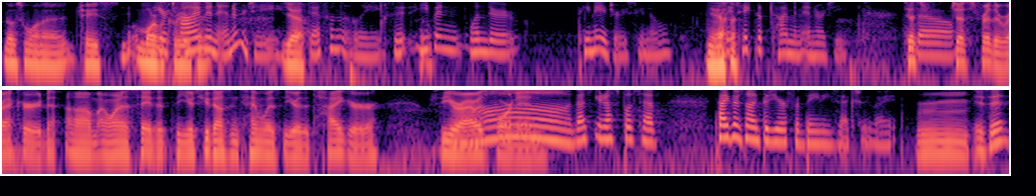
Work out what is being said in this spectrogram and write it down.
Those who want to chase more Your of a career. time path. and energy. Yeah. definitely. it- even when they're teenagers, you know, yeah. they take up time and energy. Just So- just for the record, um, I want to say that the year 2010 was the year of the tiger, which is the year I was born in. Ah, That's you're not supposed to have. Tiger's not a good year for babies, actually, right? Mm, is it?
